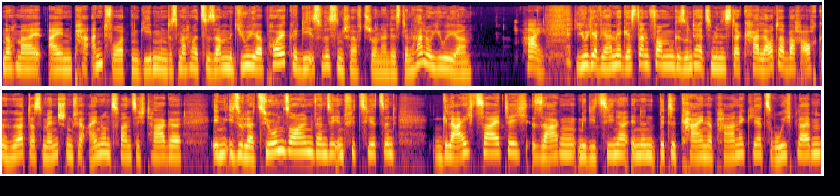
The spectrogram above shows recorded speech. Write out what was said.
nochmal ein paar Antworten geben. Und das machen wir zusammen mit Julia Polke, die ist Wissenschaftsjournalistin. Hallo Julia. Hi. Julia, wir haben ja gestern vom Gesundheitsminister Karl Lauterbach auch gehört, dass Menschen für 21 Tage in Isolation sollen, wenn sie infiziert sind. Gleichzeitig sagen MedizinerInnen, bitte keine Panik jetzt, ruhig bleiben.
